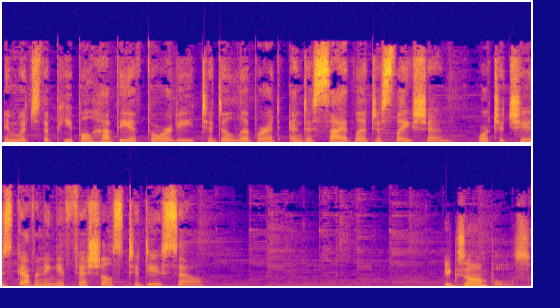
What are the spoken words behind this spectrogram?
in which the people have the authority to deliberate and decide legislation, or to choose governing officials to do so. Examples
